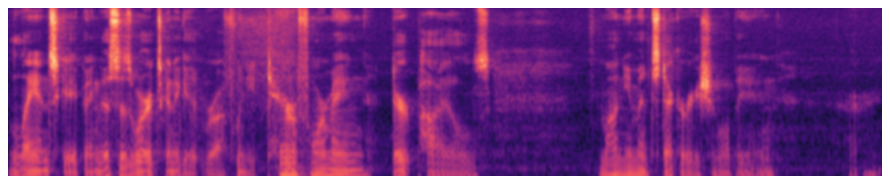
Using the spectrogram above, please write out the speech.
Landscaping. This is where it's going to get rough. We need terraforming, dirt piles, monuments, decoration, well being. All right.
